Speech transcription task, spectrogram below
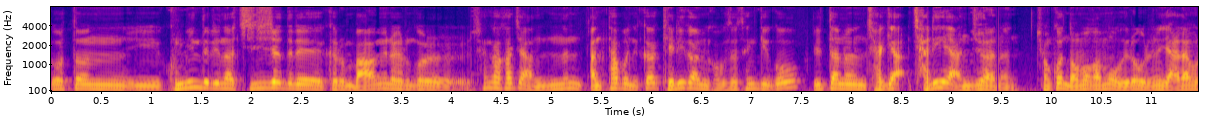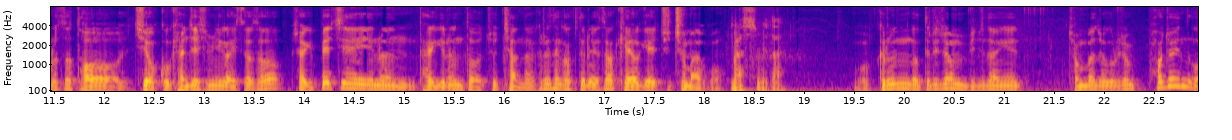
그 어떤 이 국민들이나 지지자들의 그런 마음이나 그런 걸 생각하지 않는 않다 보니까 괴리감이 거기서 생기고 일단은 자기 아- 자리에 안주하는 정권 넘어가면 오히려 우리는 야당으로서 더 지었고 견제 심리가 있어서 자기 배지는 달기는 더 좋지 않나 그런 생각들을 해서 개혁에 주춤하고 맞습니다. 뭐 그런 것들이 좀 민주당에 전반적으로 좀 퍼져 있는 것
